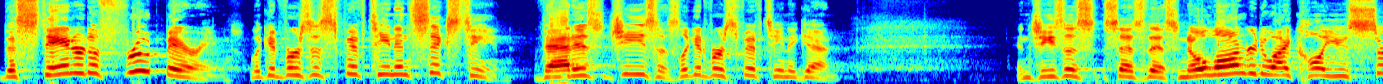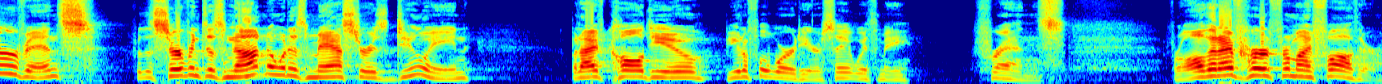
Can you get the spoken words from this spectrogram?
The standard of fruit bearing. Look at verses 15 and 16. That is Jesus. Look at verse 15 again. And Jesus says this No longer do I call you servants, for the servant does not know what his master is doing but I've called you, beautiful word here, say it with me, friends. For all that I've heard from my Father,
